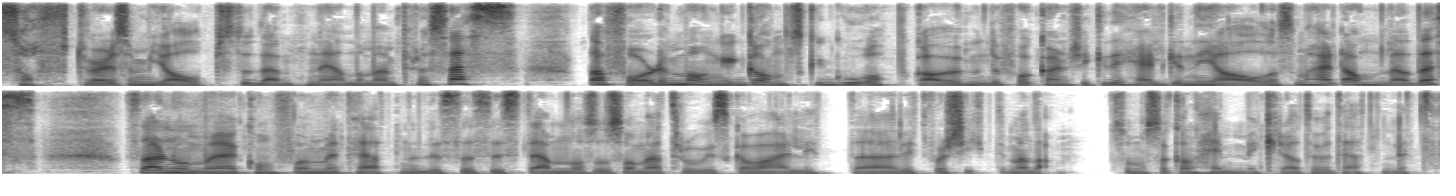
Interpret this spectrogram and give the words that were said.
software som hjalp studenten gjennom en prosess. Da får du mange ganske gode oppgaver, men du får kanskje ikke de helt geniale som er helt annerledes. Så det er noe med konformiteten i disse systemene også som jeg tror vi skal være litt, eh, litt forsiktige med, da. Som også kan hemme kreativiteten litt.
